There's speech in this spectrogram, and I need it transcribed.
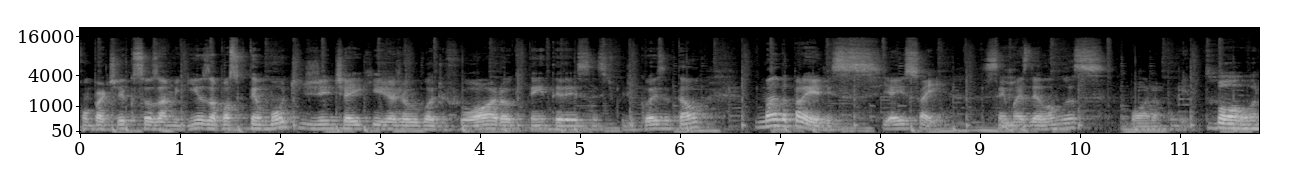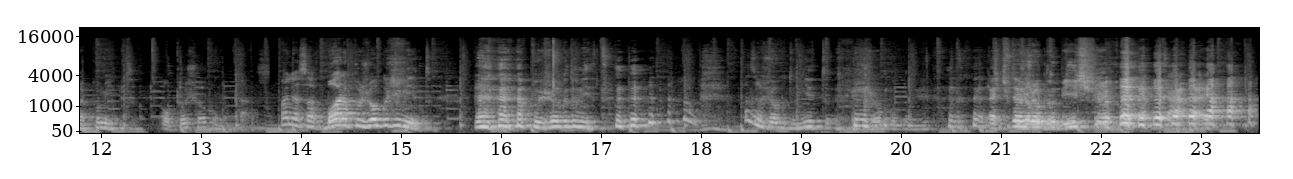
compartilhar com seus amiguinhos. Aposto que tem um monte de gente aí que já jogou God of War ou que tem interesse nesse tipo de coisa. Então, manda para eles. E é isso aí. Sem mais delongas, bora pro mito. Bora pro mito. Ou pro jogo, no caso. Olha só, bora pro jogo de mito. pro jogo do mito. Faz um jogo do mito. Jogo do mito. É tipo o o jogo, jogo do do bicho. Caralho.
